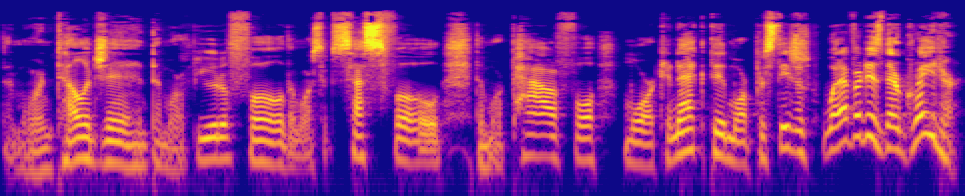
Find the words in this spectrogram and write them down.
They're more intelligent, they're more beautiful, they're more successful, they're more powerful, more connected, more prestigious, whatever it is, they're greater.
